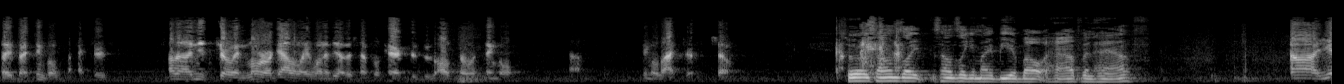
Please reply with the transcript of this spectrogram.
played by single actors. Although I need to throw in Laura Galloway, one of the other central characters, who's also a single um, single actor. So it sounds like sounds like it might be about half and half. Uh, yeah.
